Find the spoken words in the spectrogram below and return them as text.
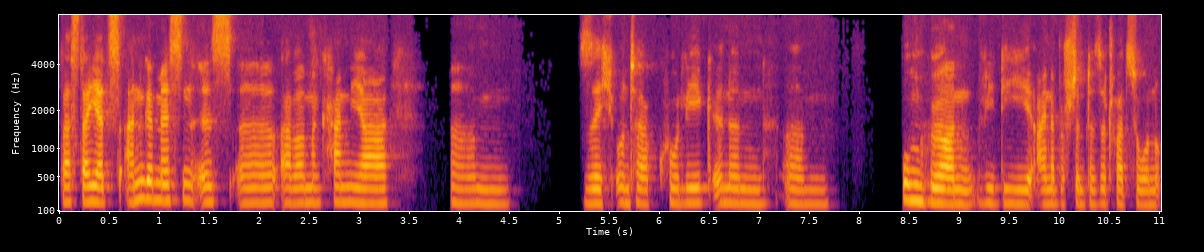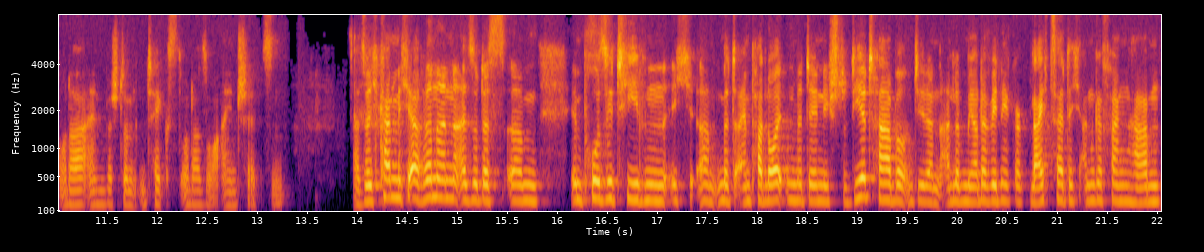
was da jetzt angemessen ist, äh, aber man kann ja ähm, sich unter KollegInnen ähm, umhören, wie die eine bestimmte Situation oder einen bestimmten Text oder so einschätzen. Also ich kann mich erinnern, also dass ähm, im Positiven ich äh, mit ein paar Leuten, mit denen ich studiert habe und die dann alle mehr oder weniger gleichzeitig angefangen haben,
